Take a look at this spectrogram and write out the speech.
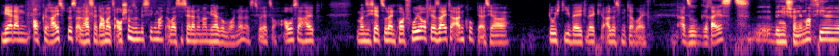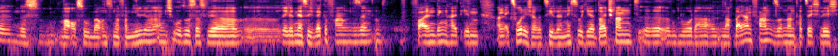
mehr dann auch gereist bist. Also hast ja damals auch schon so ein bisschen gemacht, aber es ist ja dann immer mehr geworden. Ne? Dass du jetzt auch außerhalb, wenn man sich jetzt so dein Portfolio auf der Seite anguckt, da ist ja durch die Welt weg alles mit dabei. Also gereist äh, bin ich schon immer viel. Das war auch so bei uns in der Familie eigentlich Usus, dass wir äh, regelmäßig weggefahren sind. Vor allen Dingen halt eben an exotischere Ziele. Nicht so hier Deutschland äh, irgendwo da nach Bayern fahren, sondern tatsächlich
